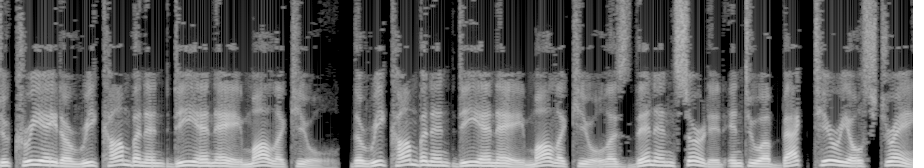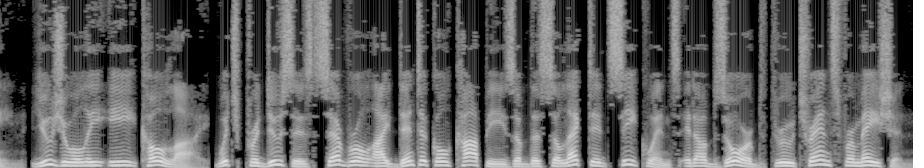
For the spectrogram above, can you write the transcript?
To create a recombinant DNA molecule, the recombinant DNA molecule is then inserted into a bacterial strain usually E. coli which produces several identical copies of the selected sequence it absorbed through transformation,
